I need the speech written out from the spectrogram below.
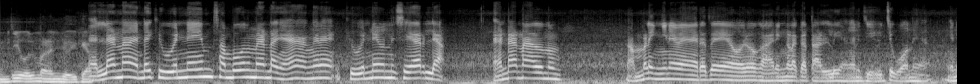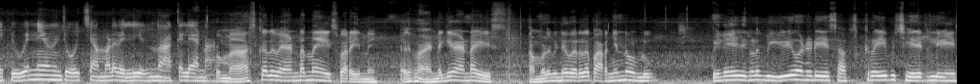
എന്ത് ചോദ്യം വേണമെങ്കിലും ചോദിക്കാം. അല്ല എന്റെ ക്യൂ എൻ എയും സംഭവം വേണ്ട. ഞാൻ അങ്ങനെ ക്യൂ എൻ എ ഒന്നും ചെയ്യാറില്ല. അണ്ണാ അതൊന്നും. നമ്മളിങ്ങനെ വെറുതെ ഓരോ കാര്യങ്ങളൊക്കെ തള്ളി അങ്ങനെ ജീവിച്ചു പോകുന്നതാണ് ഇങ്ങനെ ക്യൂ എന്നെ ഒന്നും ചോദിച്ച് നമ്മളെ വലിയ ഇരുന്ന് ആക്കല്ലേ അപ്പോൾ മാസ്ക് അത് വേണ്ടെന്ന കേസ് പറയുന്നേ. അത് വേണ്ടെങ്കിൽ വേണ്ട കേസ് നമ്മൾ പിന്നെ വെറുതെ പറഞ്ഞെന്നേ ഉള്ളൂ. പിന്നെ നിങ്ങൾ വീഡിയോ കണ്ടിട്ട് സബ്സ്ക്രൈബ് ചെയ്തിട്ടില്ലെങ്കിൽ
